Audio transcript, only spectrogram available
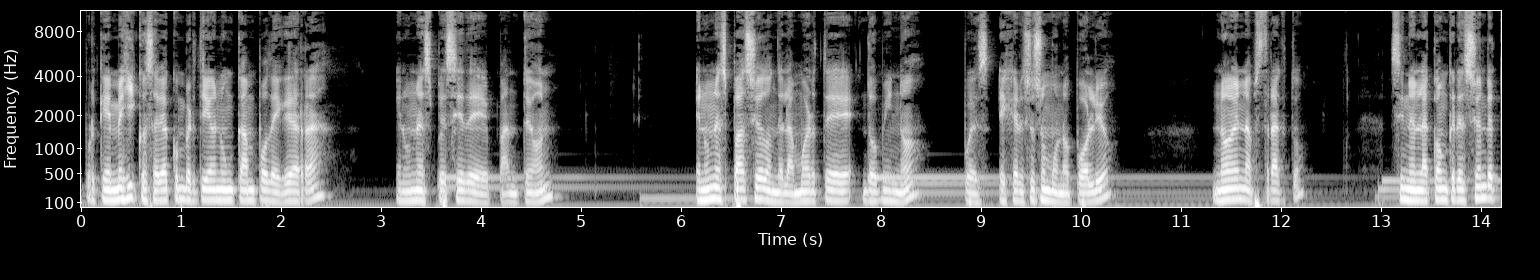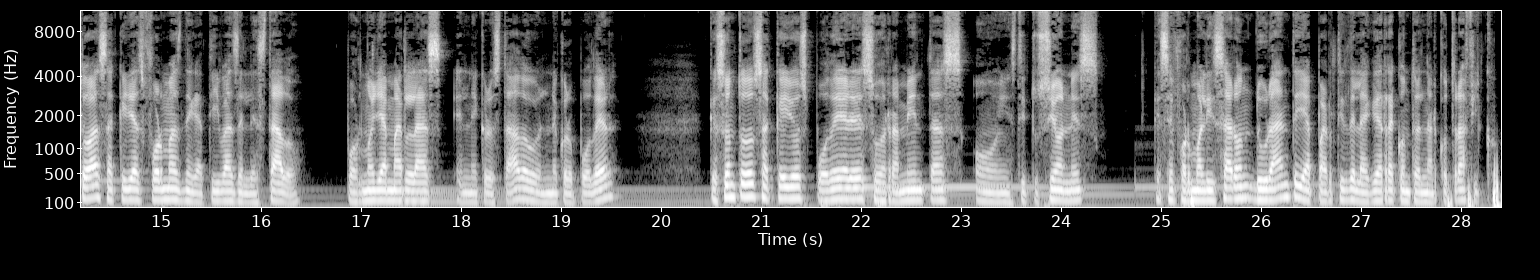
porque México se había convertido en un campo de guerra en una especie de panteón, en un espacio donde la muerte dominó, pues ejerció su monopolio, no en abstracto, sino en la concreción de todas aquellas formas negativas del Estado, por no llamarlas el necroestado o el necropoder, que son todos aquellos poderes o herramientas o instituciones que se formalizaron durante y a partir de la guerra contra el narcotráfico,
